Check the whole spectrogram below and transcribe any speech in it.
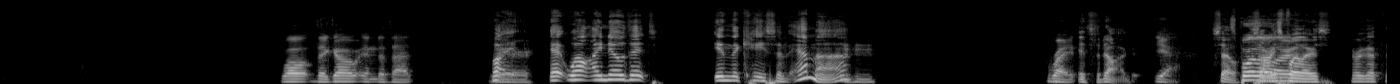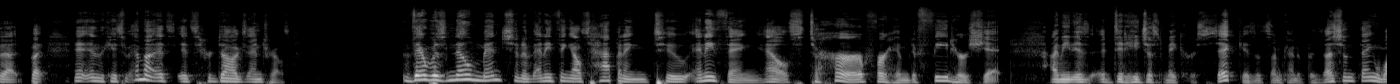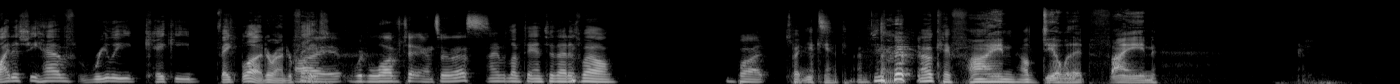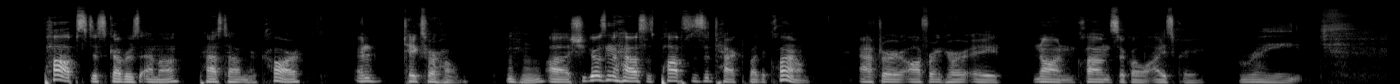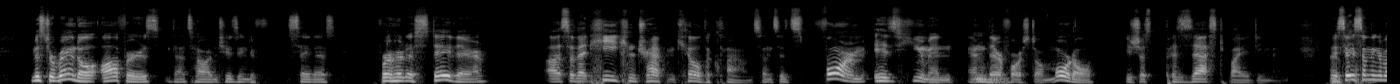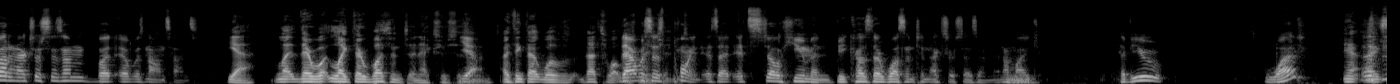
Well, they go into that Well, later. Eh, well, I know that in the case of Emma, Mhm. Right. it's the dog. yeah. So Spoiler sorry, alert. spoilers. We got to that. But in, in the case of Emma, it's it's her dog's entrails. There was no mention of anything else happening to anything else to her for him to feed her shit. I mean, is did he just make her sick? Is it some kind of possession thing? Why does she have really cakey fake blood around her face? I would love to answer this, I, would love to answer that as well, but but you can't. I'm sorry. okay, fine. I'll deal with it. Fine. Pops discovers Emma passed out in her car and takes her home. hmm Uh, she goes in the house as Pops is attacked by the clown after offering her a non clownsicle ice cream. Right. Mr. Randall offers, that's how I'm choosing to f- say this, for her to stay there uh, so that he can trap and kill the clown. Since its form is human and Mhm. therefore still mortal, he's just possessed by a demon. They say something about an exorcism, but it was nonsense. Yeah, like there was like there wasn't an exorcism. Yeah. I think that was that's what that was his point, is that it's still human because there wasn't an exorcism. And I'm Mhm. like, have you. What? Yeah, I,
